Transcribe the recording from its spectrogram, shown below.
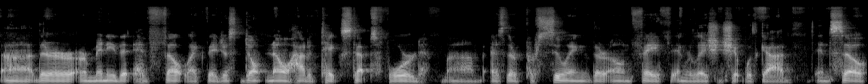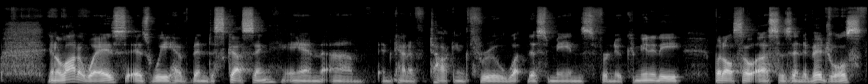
Uh, there are many that have felt like they just don't know how to take steps forward um, as they're pursuing their own faith in relationship with God. And so, in a lot of ways, as we have been discussing and um, and kind of talking through what this means for new community, but also us as individuals,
